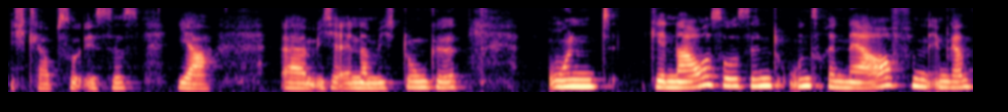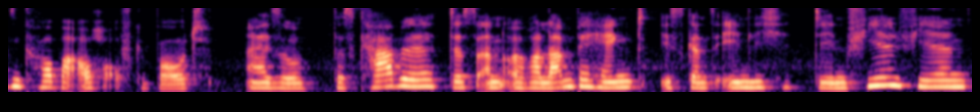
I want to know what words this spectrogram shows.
Ich glaube, so ist es. Ja, ähm, ich erinnere mich dunkel. Und genauso sind unsere Nerven im ganzen Körper auch aufgebaut. Also das Kabel, das an eurer Lampe hängt, ist ganz ähnlich den vielen, vielen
